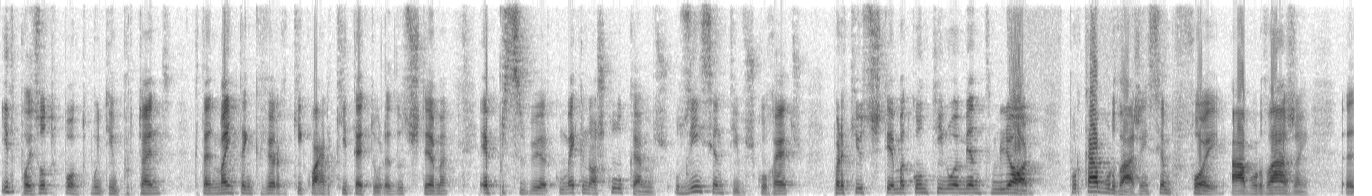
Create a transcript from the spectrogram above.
E depois, outro ponto muito importante, que também tem que ver aqui com a arquitetura do sistema, é perceber como é que nós colocamos os incentivos corretos para que o sistema continuamente melhore. Porque a abordagem sempre foi a abordagem uh,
